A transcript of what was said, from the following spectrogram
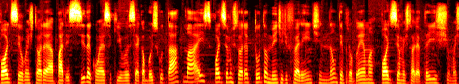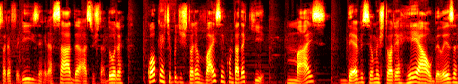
Pode ser uma história parecida com essa que você acabou de escutar, mas pode ser uma história totalmente diferente, não tem problema. Pode ser uma história triste, uma história feliz, engraçada, assustadora. Qualquer tipo de história vai ser contada aqui, mas deve ser uma história real, beleza?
